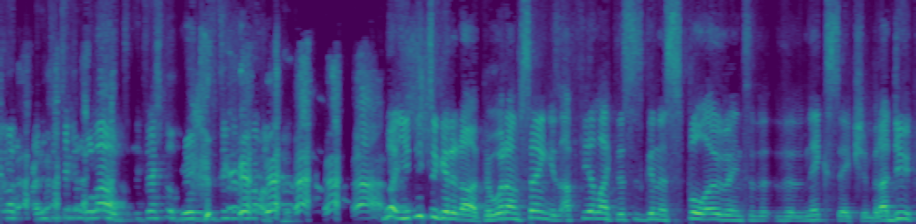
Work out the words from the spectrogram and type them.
to- I need to take it all out. International break. You take it all out. No, you need to get it out. But what I'm saying is, I feel like this is gonna spill over into the, the next section. But I do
